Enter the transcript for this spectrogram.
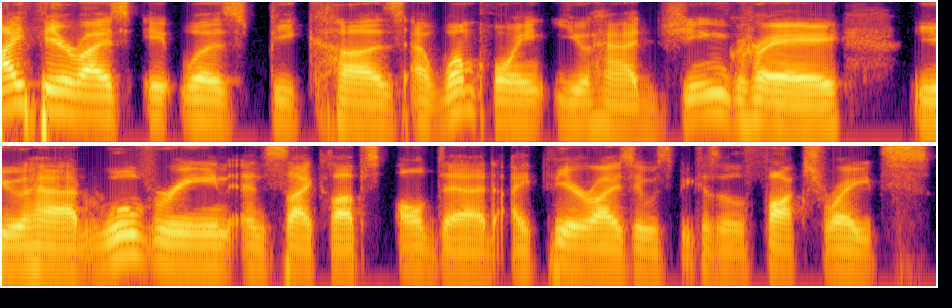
I theorize it was because at one point you had Jean Grey, you had Wolverine and Cyclops all dead. I theorize it was because of the Fox rights.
